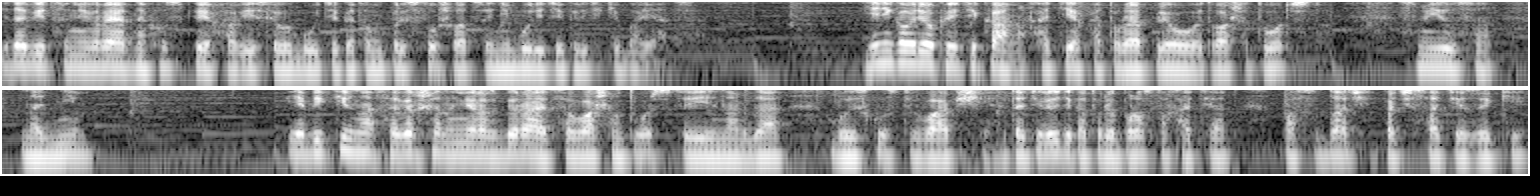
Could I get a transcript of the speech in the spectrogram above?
и добиться невероятных успехов, если вы будете к этому прислушиваться и не будете критики бояться. Я не говорю о критиканах, о тех, которые оплевывают ваше творчество, смеются над ним и объективно совершенно не разбираются в вашем творчестве и иногда в искусстве вообще. Это те люди, которые просто хотят посудачить, почесать языки,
